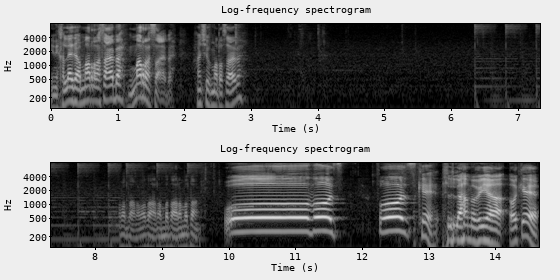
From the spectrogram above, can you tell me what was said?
يعني خليتها مرة صعبة مرة صعبة. خلينا نشوف مرة صعبة. رمضان رمضان رمضان رمضان. أوه فوز فوز. أوكي لامة فيها أوكي.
